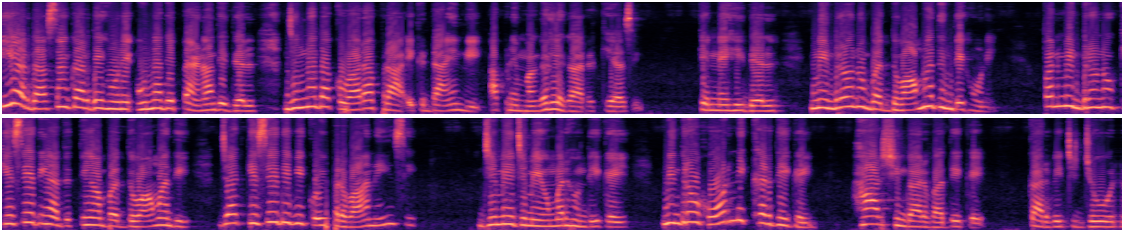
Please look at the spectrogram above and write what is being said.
ਕੀ ਅਰਦਾਸਾਂ ਕਰਦੇ ਹੋਣੇ ਉਹਨਾਂ ਦੇ ਭੈਣਾਂ ਦੇ ਦਿਲ, ਜਿਨ੍ਹਾਂ ਦਾ ਕੁਵਾਰਾ ਭਰਾ ਇੱਕ ਡਾਇਨ ਨੇ ਆਪਣੇ ਮਗਰ ਲਗਾ ਰੱਖਿਆ ਸੀ? ਕਿੰਨੇ ਹੀ ਦਿਲ ਮਿੰਦਰੋ ਨੂੰ ਬਦਦੁਆਵਾਂ ਦਿੰਦੇ ਹੋਣੇ। ਪਰ ਮਿੰਦਰੋ ਨੂੰ ਕਿਸੇ ਦੀਆਂ ਦਿੱਤੀਆਂ ਬਦਦੁਆਵਾਂ ਦੀ ਜਾਂ ਕਿਸੇ ਦੀ ਵੀ ਕੋਈ ਪਰਵਾਹ ਨਹੀਂ ਸੀ। ਜਿਵੇਂ ਜਿਵੇਂ ਉਮਰ ਹੁੰਦੀ ਗਈ ਮਿੰਦਰੋ ਹੋਰ ਨਿਖਰਦੀ ਗਈ, ਹਾਰ ਸ਼ਿੰਗਾਰ ਵਧਦੇ ਗਏ ਘਰ ਵਿੱਚ ਜੋਰ,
